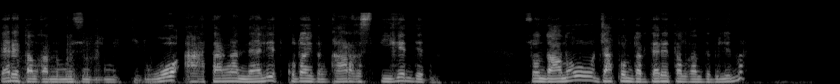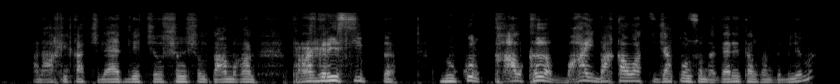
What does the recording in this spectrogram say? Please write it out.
дәрет алғанның өзін білмейді дейді. О атаңа нәлет құдайдың қарғысы тиген дедім. Сонда анау жапондар дәрет алғанды біле ма ана ақиқатшыл әділетшіл шыншыл дамыған прогрессивті бүкіл халқы бай бақуатты жапон сонда дәрет алғанды біле ма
